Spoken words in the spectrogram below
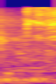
you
